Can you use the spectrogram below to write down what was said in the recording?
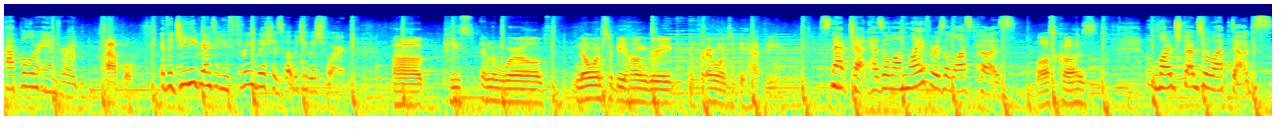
Apple or Android? Apple. If a genie granted you three wishes, what would you wish for? Uh, peace in the world. No one to be hungry, and for everyone to be happy. Snapchat has a long life or is a lost cause? Lost cause. Large dogs or lap dogs?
